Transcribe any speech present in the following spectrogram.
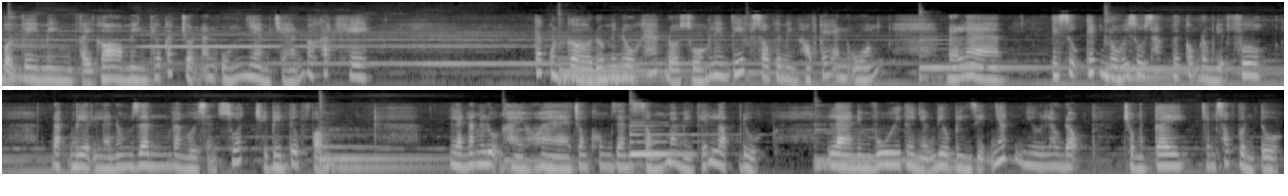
bởi vì mình phải gò mình theo các chuẩn ăn uống nhàm chán và khắt khe. Các quân cờ domino khác đổ xuống liên tiếp sau khi mình học cách ăn uống. Đó là cái sự kết nối sâu sắc với cộng đồng địa phương, đặc biệt là nông dân và người sản xuất chế biến thực phẩm. Là năng lượng hài hòa trong không gian sống mà mình thiết lập được. Là niềm vui từ những điều bình dị nhất như lao động, trồng cây, chăm sóc vườn tược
